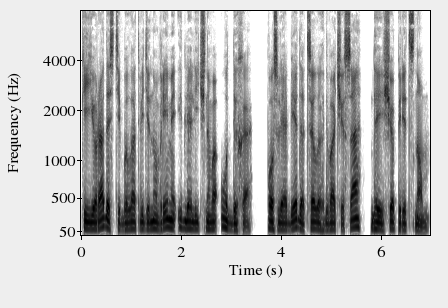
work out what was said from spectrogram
К ее радости было отведено время и для личного отдыха. После обеда целых два часа, да еще перед сном.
